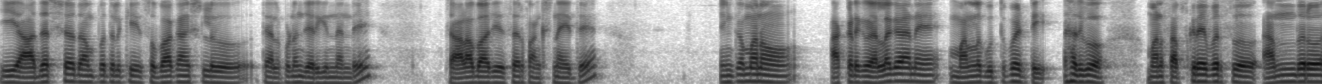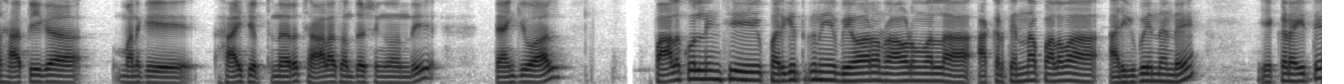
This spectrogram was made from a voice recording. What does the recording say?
ఈ ఆదర్శ దంపతులకి శుభాకాంక్షలు తెలపడం జరిగిందండి. చాలా బాగా చేశారు ఫంక్షన్ అయితే. ఇంకా మనం అక్కడికి వెళ్ళగానే మనల్ని గుర్తుపట్టి అదిగో మన సబ్స్క్రైబర్స్ అందరూ హ్యాపీగా మనకి హాయ్ చెప్తున్నారు. చాలా సంతోషంగా ఉంది. థ్యాంక్ యూ ఆల్. పాలకొల్లు నుంచి పరిగెత్తుకుని భీమవరం రావడం వల్ల అక్కడ తిన్న పలవ అరిగిపోయిందండి. ఇక్కడైతే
